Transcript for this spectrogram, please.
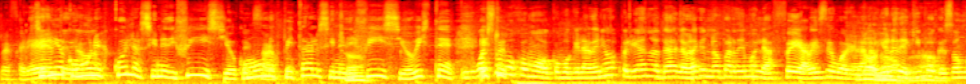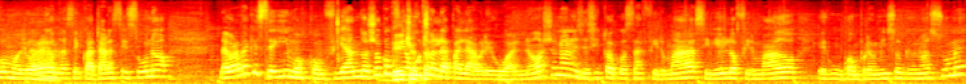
referentes. Sería como una escuela sin edificio, como un hospital sin Claro. edificio, ¿viste? Igual Esto- somos como, como que la venimos peleando, la verdad que no perdemos la fe. A veces, bueno, en las No, reuniones no, de equipo no. que son como lugares Claro. donde hace catarsis uno, la verdad que seguimos confiando. Yo confío hecho, mucho está- en la palabra igual, ¿no? Yo no necesito cosas firmadas, si bien lo firmado es un compromiso que uno asume,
